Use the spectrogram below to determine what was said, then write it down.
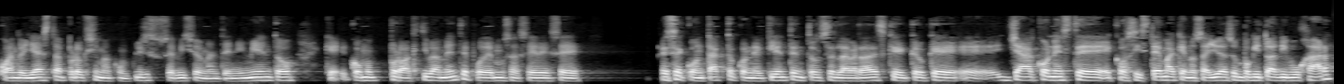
cuando ya está próxima a cumplir su servicio de mantenimiento, que, cómo proactivamente podemos hacer ese, ese contacto con el cliente. Entonces, la verdad es que creo que eh, ya con este ecosistema que nos ayuda un poquito a dibujar,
